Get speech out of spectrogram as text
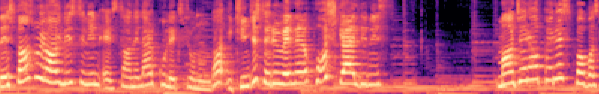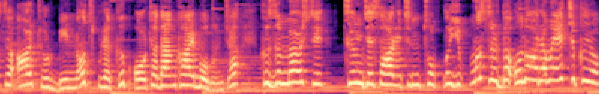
Destansoy ailesinin efsaneler koleksiyonunda ikinci serüvene hoş geldiniz. Macera perest babası Arthur bir not bırakıp ortadan kaybolunca kızı Mercy tüm cesaretini toplayıp Mısır'da onu aramaya çıkıyor.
